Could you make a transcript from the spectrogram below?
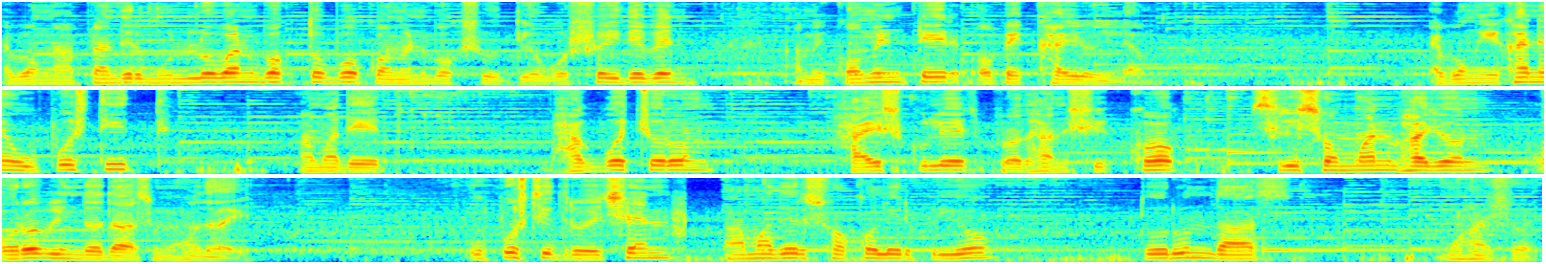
এবং আপনাদের মূল্যবান বক্তব্য কমেন্ট বক্সে অতি অবশ্যই দেবেন। আমি কমেন্টের অপেক্ষায় রইলাম। এবং এখানে উপস্থিত আমাদের ভাগবতচরণ হাই স্কুলের প্রধান শিক্ষক শ্রী সম্মানভাজন অরবিন্দ দাস মহোদয়। উপস্থিত রয়েছেন আমাদের সকলের প্রিয় তরুণ দাস মহাশয়।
